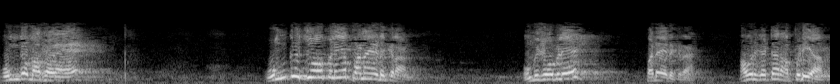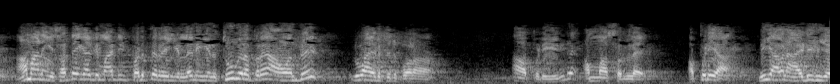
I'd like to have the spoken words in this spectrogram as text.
உங்க மகனை உங்க ஜோபிலேயே பணம் எடுக்கிறான். உங்க ஜோபிலேயே பணம் எடுக்கிறான். அவர் கேட்டார் அப்படியா? ஆமா நீங்க சட்டை காட்டி மாட்டி படுத்துறீங்கல்ல நீங்க தூங்குற பிறகு அவன் வந்து ரூபாய் எடுத்துட்டு போறான். அப்படின்னு அம்மா சொல்ல. அப்படியா? நீங்க அவனை அடிங்க.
